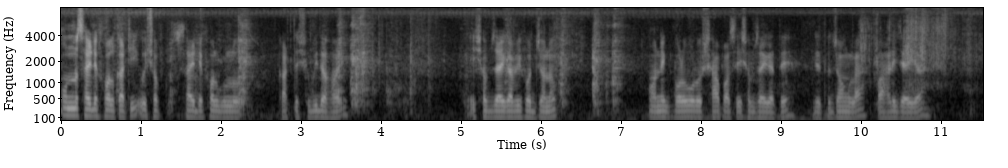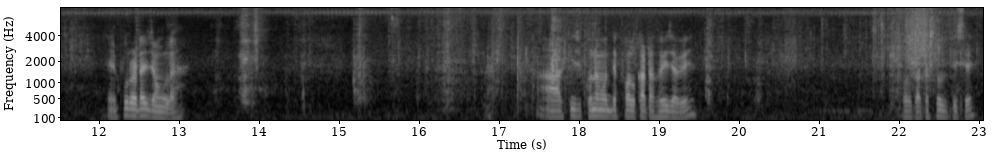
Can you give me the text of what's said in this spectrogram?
অন্য সাইডে ফল কাটি, ওই সব সাইডে ফলগুলো কাটতে সুবিধা হয়। এইসব জায়গা বিপজ্জনক। অনেক বড় বড় সাপ আছে এইসব জায়গাতে, যেহেতু জংলা, পাহাড়ি জায়গা। পুরোটাই জংলা। আর কিছুক্ষণের মধ্যে ফল কাটা হয়ে যাবে। ফল কাটা চলতেছে।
